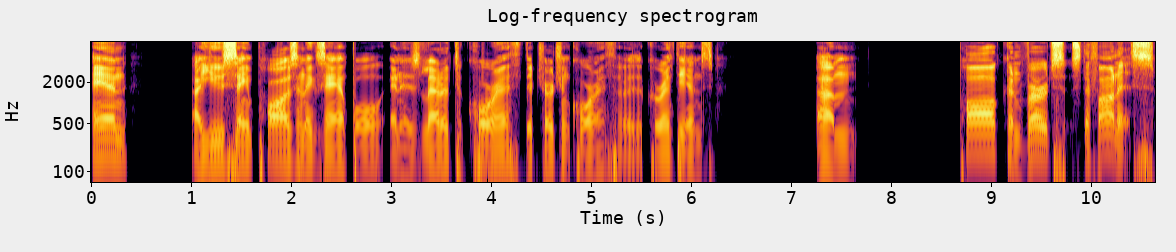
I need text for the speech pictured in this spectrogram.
And I use St. Paul as an example in his letter to Corinth, the church in Corinth, or the Corinthians. Um, Paul converts Stephanus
